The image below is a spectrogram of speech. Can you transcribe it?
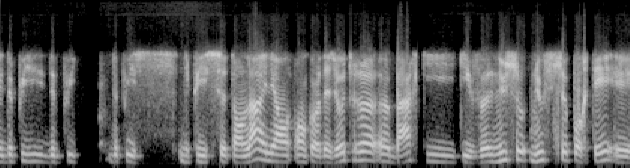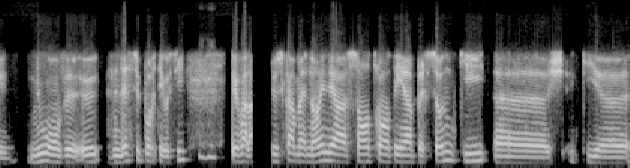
et depuis, depuis, depuis depuis ce temps-là, il y a encore des autres euh, bars qui, qui veulent nous, nous supporter et nous, on veut eux les supporter aussi. Mhm. Et voilà, jusqu'à maintenant, il y a 131 personnes qui, euh, qui euh,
